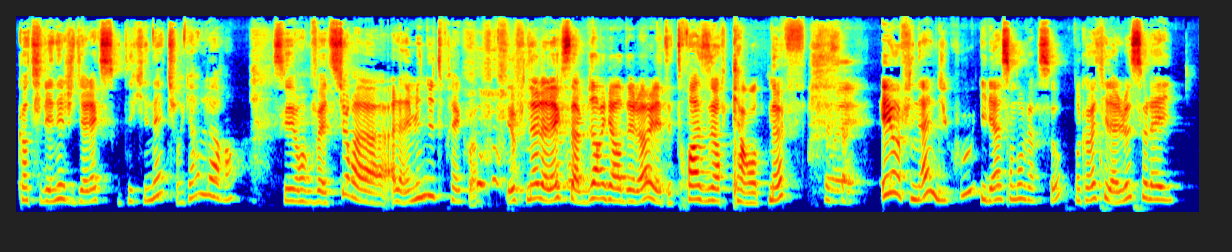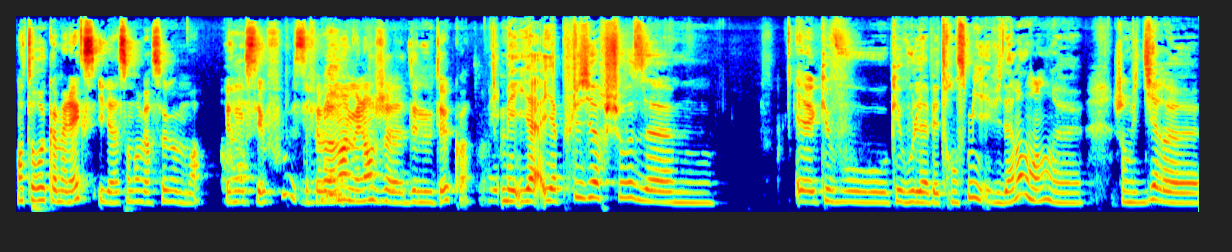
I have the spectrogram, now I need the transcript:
quand il est né, j'ai dit, Alex, dès qu'il naît, tu regardes l'heure, hein. Parce qu'on va être sûr à, à la minute près, quoi. Et au final, Alex a bien regardé l'heure. Il était 3h49. Ouais. Et au final, du coup, il est ascendant verso. Donc en fait, il a le soleil en taureau comme Alex, il est ascendant verso comme moi. Et donc c'est fou, ça Mais fait oui. vraiment un mélange de nous deux, quoi. Mais il y a, il y a plusieurs choses euh, euh, que vous, que vous l'avez transmis, évidemment. hein, euh, J'ai envie de dire, euh,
